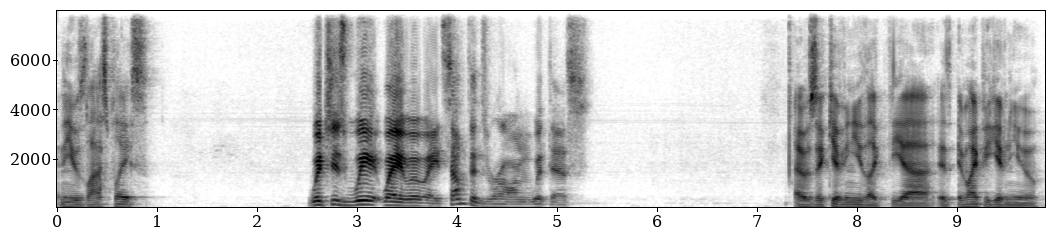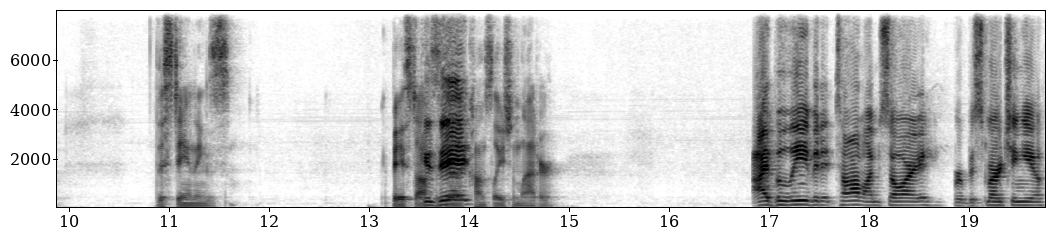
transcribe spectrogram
And he was last place. which is weird wait wait wait something's wrong with this I was it giving you like the uh it, it might be giving you the standings based off of the it- consolation ladder. I believe in it, Tom. I'm sorry for besmirching you.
